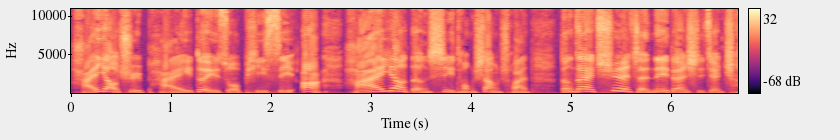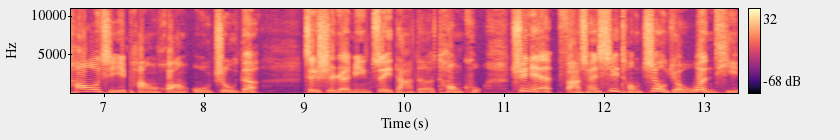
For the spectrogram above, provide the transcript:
还要去排队做 PCR，还要等系统上传，等待确诊那段时间超级彷徨无助的，这个是人民最大的痛苦。去年法传系统就有问题，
